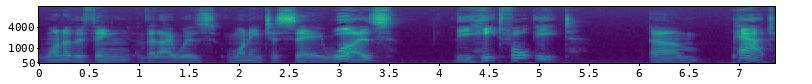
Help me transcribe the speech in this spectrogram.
one other thing that i was wanting to say was the hateful eight um, pat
